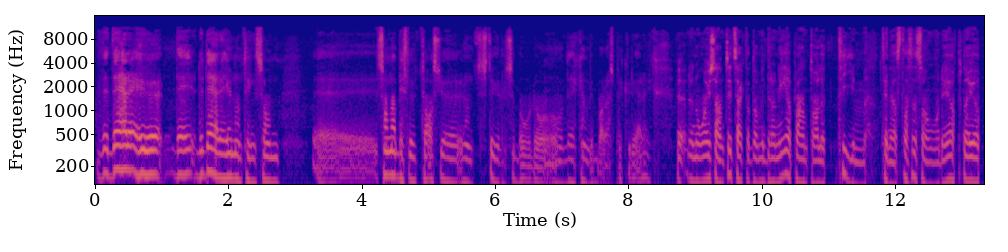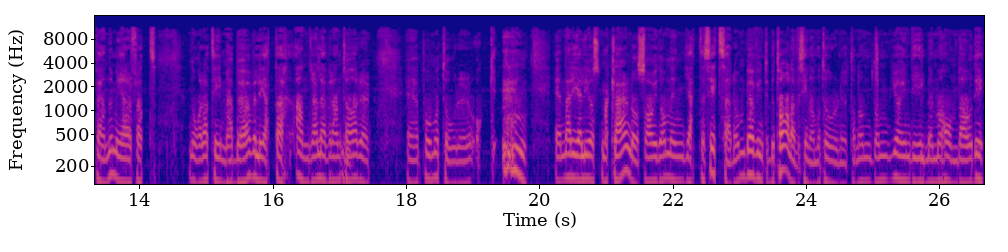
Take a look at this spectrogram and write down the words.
det där är ju, det, det där är ju någonting som Eh, sådana beslut tas ju runt styrelsebord och, och, det kan vi bara spekulera i. Eh, Renault har ju samtidigt sagt att de vill dra ner på antalet team till nästa säsong och det öppnar ju upp ännu mer för att några team här behöver leta andra leverantörer mm. på motorer. Och eh, när det gäller just McLaren då, så har ju de en jättesits här. De behöver inte betala för sina motorer nu utan de, de gör en deal med, med Honda. Och det,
